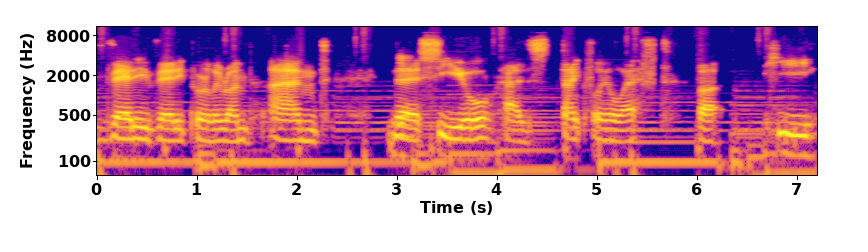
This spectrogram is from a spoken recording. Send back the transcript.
very very poorly run, and the yeah. CEO has thankfully left, but he.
